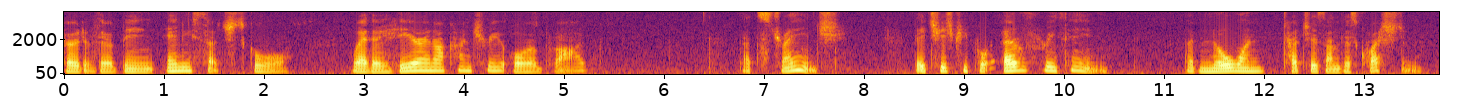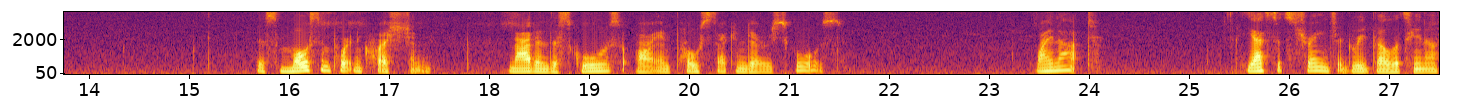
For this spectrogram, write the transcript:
heard of there being any such school, whether here in our country or abroad. That's strange. They teach people everything, but no one touches on this question. This most important question not in the schools or in post secondary schools. Why not? Yes, it's strange, agreed Valentina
